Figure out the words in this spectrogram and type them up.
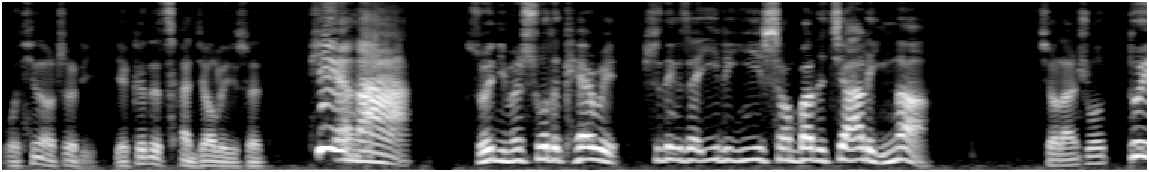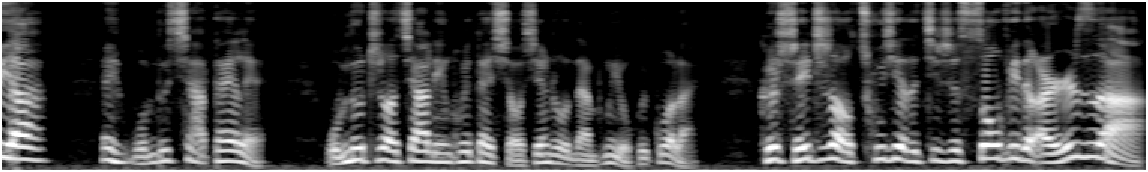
我听到这里也跟着惨叫了一声“天啊！”所以你们说的 Carrie 是那个在一零一上班的嘉玲啊？小兰说：“对呀。”哎，我们都吓呆了。我们都知道嘉玲会带小鲜肉男朋友会过来，可是谁知道出现的竟是 Sophie 的儿子啊！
